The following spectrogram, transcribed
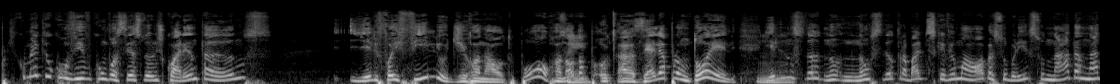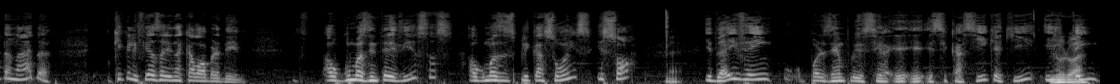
Porque como é que eu convivo com vocês durante 40 anos e ele foi filho de Ronaldo? Pô, Ronaldo, Sim. a Zélia aprontou ele. E Uhum. ele não se, deu, não, não se deu trabalho de escrever uma obra sobre isso. Nada, nada, nada. O que, que ele fez ali naquela obra dele? Algumas entrevistas, algumas explicações e só. E daí vem, por exemplo, esse, esse cacique aqui e Juruá. tem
